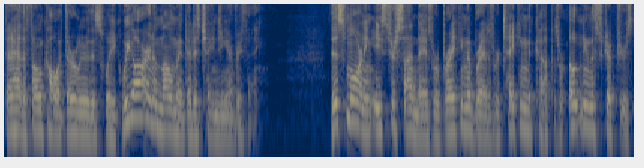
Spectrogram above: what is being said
that I had the phone call with earlier this week. We are in a moment that is changing everything. This morning, Easter Sunday, as we're breaking the bread, as we're taking the cup, as we're opening the scriptures,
